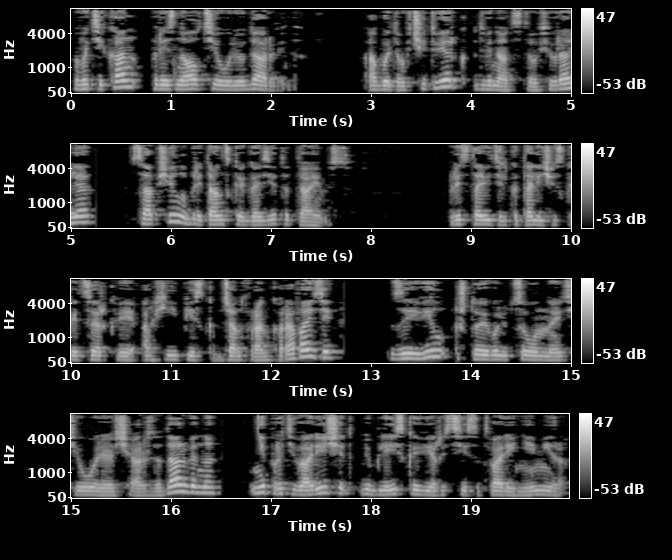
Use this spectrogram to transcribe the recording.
Ватикан признал теорию Дарвина. Об этом в четверг, 12 февраля, сообщила британская газета «Таймс». Представитель католической церкви архиепископ Джанфранко Равази заявил, что эволюционная теория Чарльза Дарвина не противоречит библейской версии сотворения мира.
